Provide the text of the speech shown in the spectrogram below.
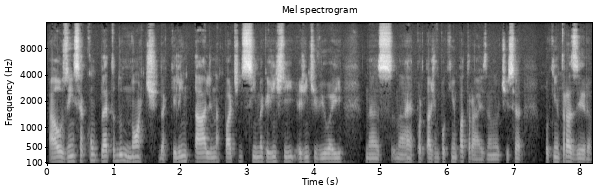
a ausência completa do notch, daquele entalhe na parte de cima que a gente, a gente viu aí nas, na reportagem um pouquinho para trás, na notícia um pouquinho traseira.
